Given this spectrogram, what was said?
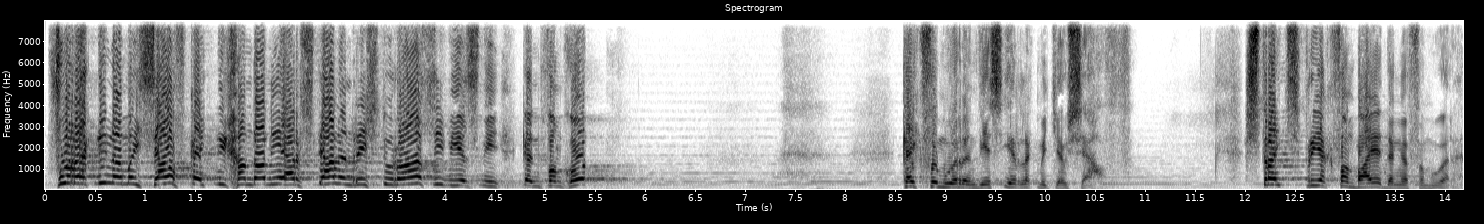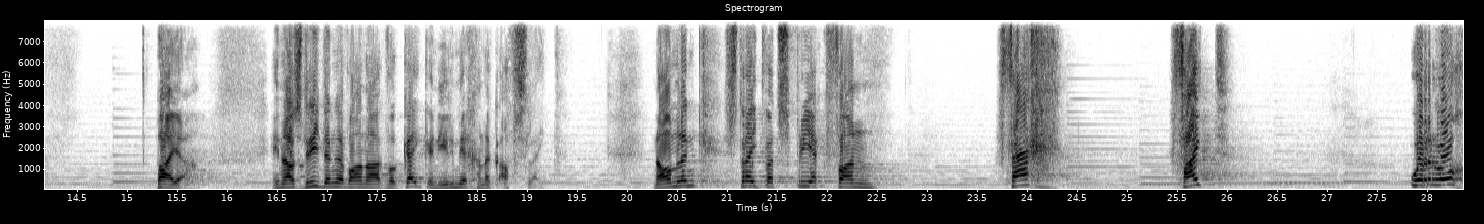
Voor ek nie na myself kyk nie, gaan daar nie herstel en restaurasie wees nie, kind van God. Kyk vermoere en wees eerlik met jouself. Stryd spreek van baie dinge vermoere. Baie. En daar's drie dinge waarna ek wil kyk en hiermee gaan ek afsluit. Naamlik stryd wat spreek van veg, fight, oorlog,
